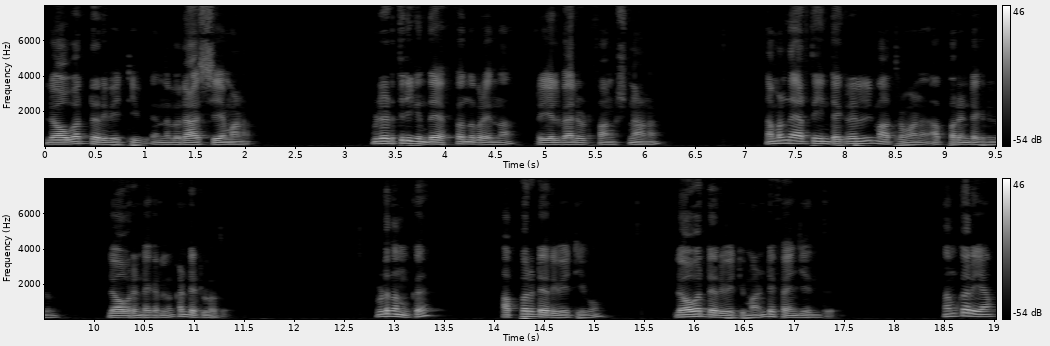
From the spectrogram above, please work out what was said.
ലോവർ ഡെറിവേറ്റീവ് എന്നുള്ളൊരു ആശയമാണ് ഇവിടെ എടുത്തിരിക്കുന്നത് എഫ് എന്ന് പറയുന്ന റിയൽ വാല്യൂഡ് ഫംഗ്ഷനാണ് നമ്മൾ നേരത്തെ ഇന്റഗ്രലിൽ മാത്രമാണ് അപ്പർ ഇന്റഗ്രലും ലോവർ ഇന്റഗ്രലും കണ്ടിട്ടുള്ളത്. ഇവിടെ നമുക്ക് അപ്പർ ഡെറിവേറ്റീവും ലോവർ ഡെറിവേറ്റീവുമാണ് ഡിഫൈൻ ചെയ്യുന്നത്. നമുക്കറിയാം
